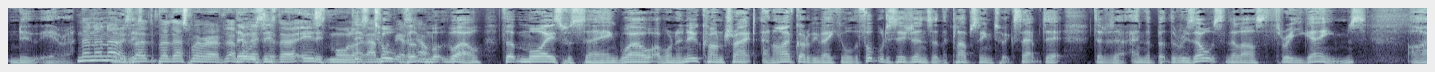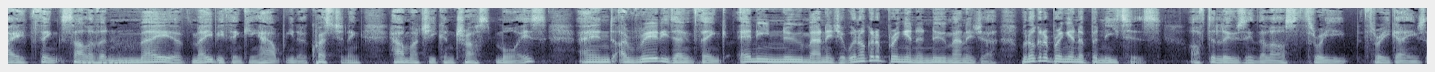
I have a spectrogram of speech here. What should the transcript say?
new era. No, no, no. this- But, that's where a, a there was this, that is this- more like that. talk be able to that. Well that Moyes was saying, well, I want a new contract and I've got to be making all the football decisions, and the club seemed to accept it. Da, da, da. And the, but the results in the last three games, I think Sullivan may have maybe thinking how you know questioning how much he can trust Moyes, and I really don't think any new manager. We're not going to bring in a new manager. We're not going to bring in a Benitez after losing the last three three games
